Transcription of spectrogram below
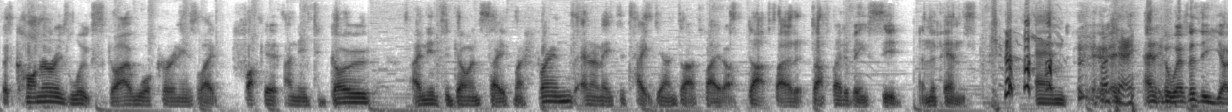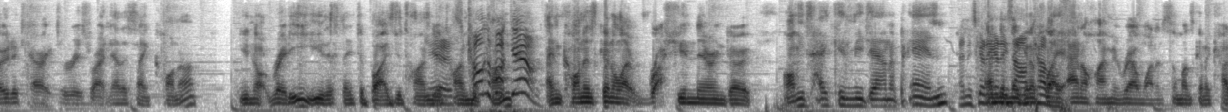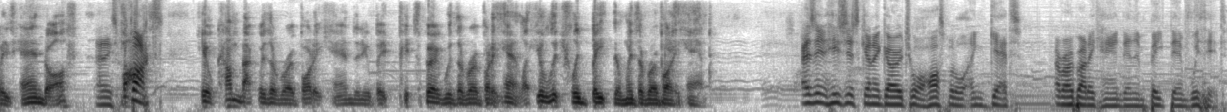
but Connor is Luke Skywalker, and he's like, "Fuck it, I need to go. I need to go and save my friends, and I need to take down Darth Vader. Darth Vader, Darth Vader being Sid and the Pens, and Okay. and whoever the Yoda character is right now, they're saying Connor." You're not ready. You just need to bide your time. Yeah, your time calm will the fuck down. and Connor's gonna like rush in there and go, "I'm taking me down a pen," And he's going to and get his arm they're cut gonna play off, Anaheim in round one, and someone's gonna cut his hand off. and he's Fucked. fucked. He'll come back with a robotic hand, and he'll beat Pittsburgh with a robotic hand. Like he'll literally beat them with a robotic hand. As in, he's just going to go to a hospital and get a robotic hand and then beat them with it.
